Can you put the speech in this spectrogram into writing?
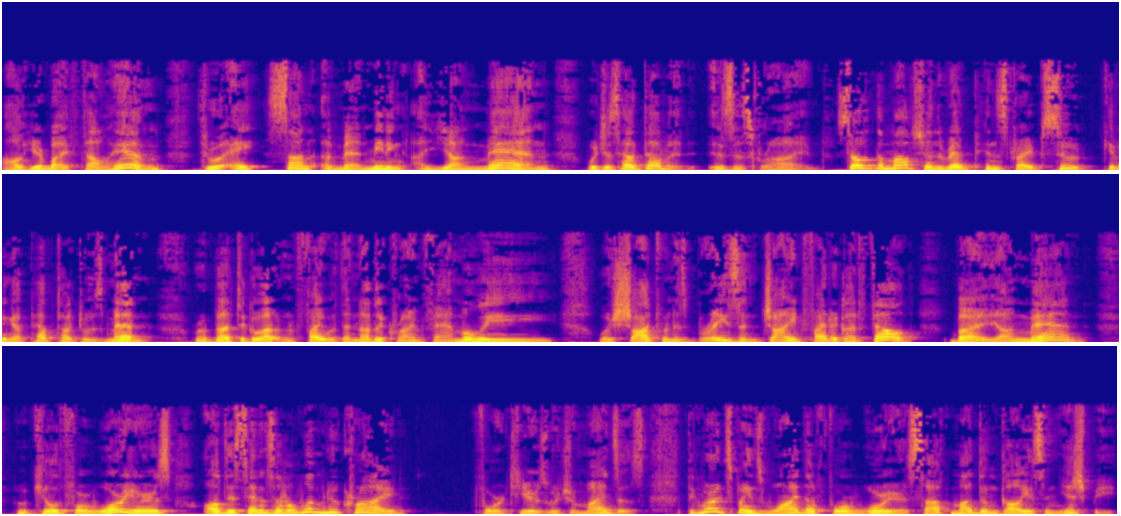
I'll hereby fell him through a son of men, meaning a young man, which is how David is described. So the mobster in the red pinstripe suit, giving a pep talk to his men, were about to go out and fight with another crime family, was shocked when his brazen giant fighter got felled by a young man who killed four warriors, all descendants of a woman who cried, four tears, which reminds us. The Gemara explains why the four warriors, Saf, Madun, Galias, and Yishbi,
